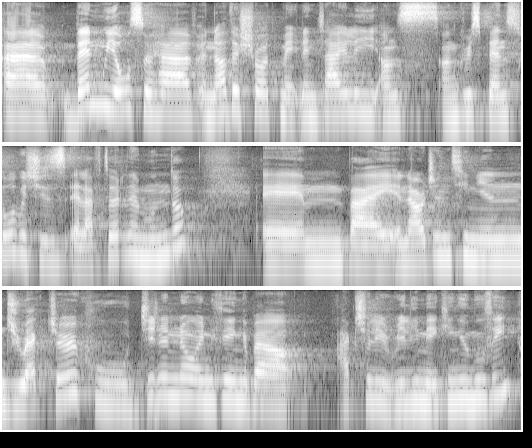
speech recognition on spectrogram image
Uh, then we also have another short made entirely on, on grease pencil, which is El After del Mundo, um, by an Argentinian director who didn't know anything about actually really making a movie.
